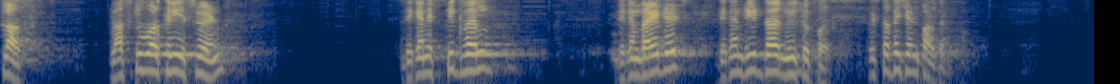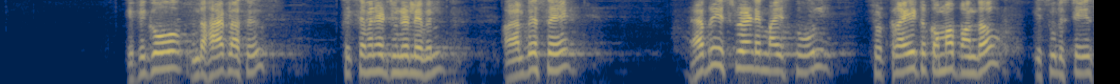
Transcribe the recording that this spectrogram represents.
class, class two or three students, they can speak well, they can write it, they can read the newspaper. It's sufficient for them. If we go in the higher classes, 6, 7, 8 junior level, I always say every student in my school should try to come up on the school stage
